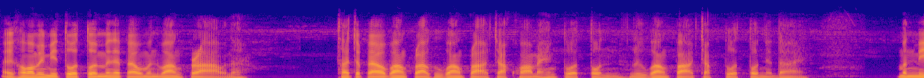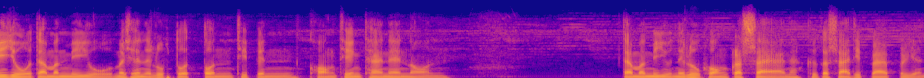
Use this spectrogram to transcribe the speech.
ไอ้คำว่าไม่มีตัวตนไม่ได้แปลว่ามันว่างเปล่านะ ถ้าจะแปลว่าว่างเปล่าคือว่างเปล่าจากความหมายแห่งตัวตน หรือว่างเปล่าจากตัวตนเนี่ยได้ มันมีอยู่แต่มันมีอยู่ไม่ใช่ในรูปตัวตนที่เป็นของเที่ยงแท้แน่นอน แต่มันมีอยู่ในรูปของกระแสนะคือกระแสที่แปรเปลี่ยน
